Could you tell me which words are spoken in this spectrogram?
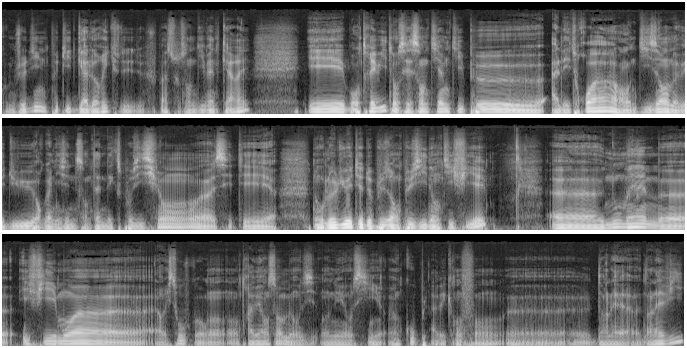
comme je dis, une petite galerie qui faisait, je sais pas, 70 mètres carrés. Et bon, très vite, on s'est senti un petit peu à l'étroit. En 10 ans, on avait dû organiser une centaine d'expositions. C'était donc le lieu était de plus en plus identifié. Euh, nous-mêmes, euh, Effie et moi, euh, alors il se trouve qu'on travaille ensemble, mais on, est aussi un couple avec enfants dans, la, dans la vie.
